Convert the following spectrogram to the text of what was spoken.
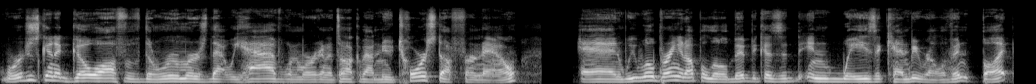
we're just going to go off of the rumors that we have when we're going to talk about new tour stuff for now. And we will bring it up a little bit because in ways it can be relevant, but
